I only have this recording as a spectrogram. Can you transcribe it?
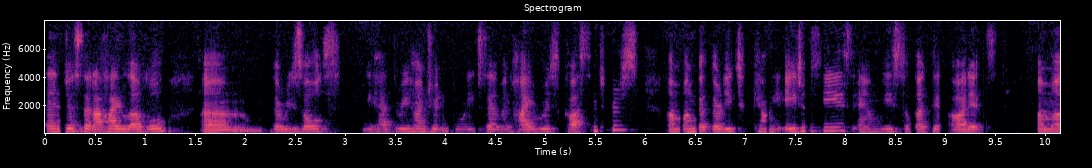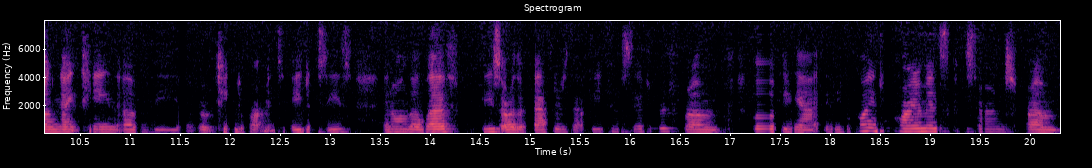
And just at a high level, um, the results, we had 347 high-risk cost centers among the 32 county agencies, and we selected audits among 19 of the 13 departments and agencies. And on the left, these are the factors that we considered from looking at any compliance requirements, concerns from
